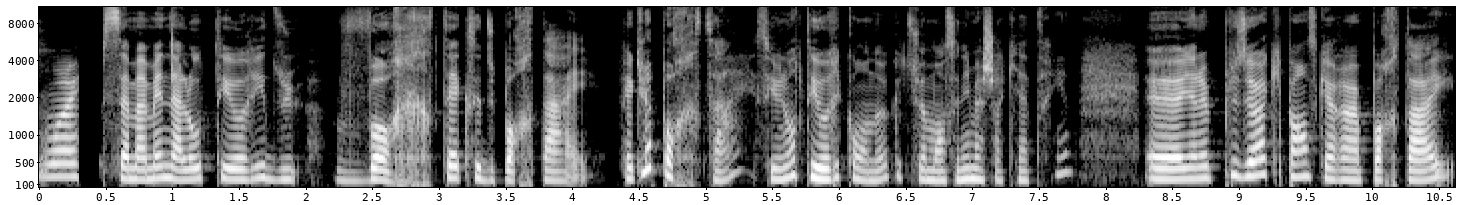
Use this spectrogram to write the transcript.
Ouais. Puis ça m'amène à l'autre théorie du vortex et du portail. Fait que le portail, c'est une autre théorie qu'on a, que tu as mentionné, ma chère Catherine. Euh, Il y en a plusieurs qui pensent qu'il y aurait un portail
